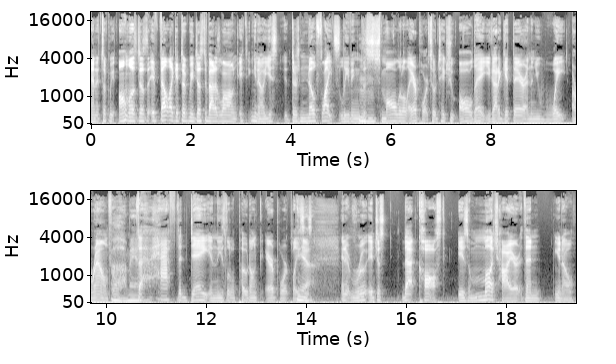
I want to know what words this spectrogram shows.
and it took me almost just. It felt like it took me just about as long. It you know you there's no flights leaving Mm-hmm. this small little airport, so it takes you all day. You got to get there, and then you wait around for Oh, the half the day in these little podunk airport places, Yeah. and it ru- it just that cost is much higher than you know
